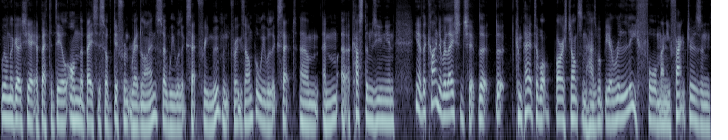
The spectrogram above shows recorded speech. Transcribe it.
We'll negotiate a better deal on the basis of different red lines. So we will accept free movement, for example. We will accept um, a, a, customs union. You know, the kind of relationship that, that, compared to what Boris Johnson has, would be a relief for manufacturers and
